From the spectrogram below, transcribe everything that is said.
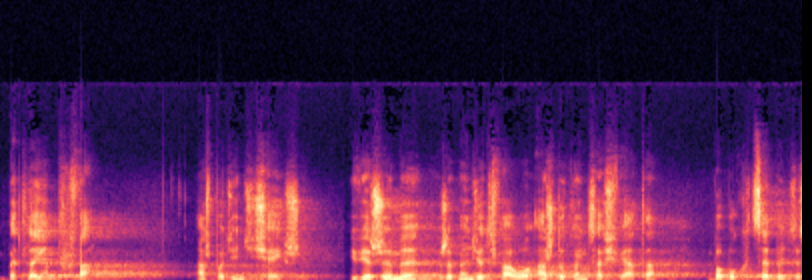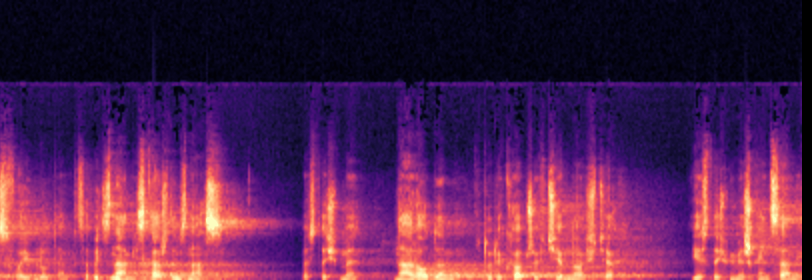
Betlejem trwa, aż po dzień dzisiejszy. I wierzymy, że będzie trwało aż do końca świata, bo Bóg chce być ze swoim ludem, chce być z nami, z każdym z nas. Bo jesteśmy narodem, który kroczy w ciemnościach, jesteśmy mieszkańcami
